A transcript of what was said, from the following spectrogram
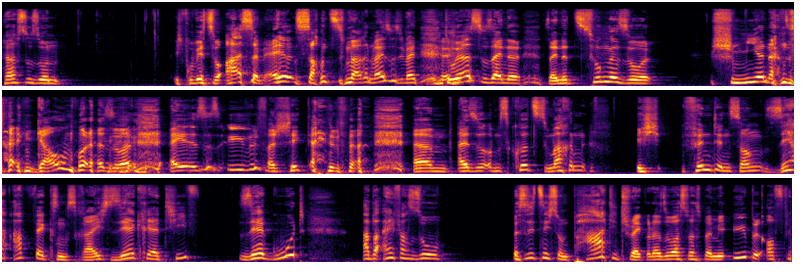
hörst du so ein ich probiere so ASML-Sound zu machen, weißt du, was ich meine? Du hörst so seine, seine Zunge so schmieren an seinen Gaumen oder so. Ey, es ist übel verschickt einfach. Ähm, also, um es kurz zu machen, ich finde den Song sehr abwechslungsreich, sehr kreativ, sehr gut, aber einfach so. Es ist jetzt nicht so ein Party-Track oder sowas, was bei mir übel oft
